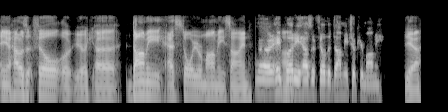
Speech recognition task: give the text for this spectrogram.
you know how does it feel? Or you're like, uh, Dommy has stole your mommy sign. No, hey Um, buddy, how's it feel that Dummy took your mommy? Yeah.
